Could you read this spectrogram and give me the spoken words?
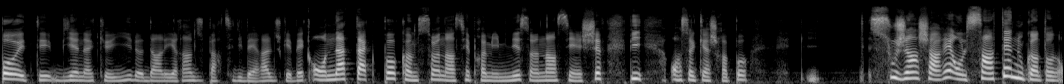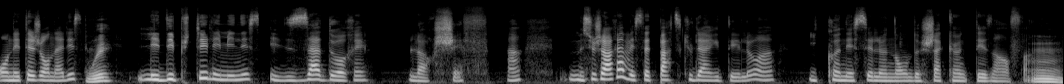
pas été bien accueilli là, dans les rangs du Parti libéral du Québec. On n'attaque pas comme ça un ancien premier ministre, un ancien chef. Puis, on ne se le cachera pas. Sous Jean Charest, on le sentait, nous, quand on, on était journalistes, Oui. les députés, les ministres, ils adoraient leur chef. Hein? Monsieur Charest avait cette particularité-là. Hein? Il connaissait le nom de chacun de tes enfants. Hmm.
